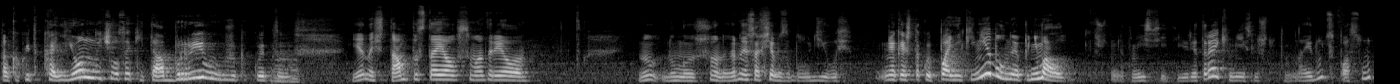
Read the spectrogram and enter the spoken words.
Там какой-то каньон начался, какие-то обрывы уже какой-то. Я, значит, там постояла, посмотрела. Ну, думаю, что, наверное, я совсем заблудилась. У меня, конечно, такой паники не было, но я понимала, что у меня там есть все эти ретраки, мне если что там найдут, спасут.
